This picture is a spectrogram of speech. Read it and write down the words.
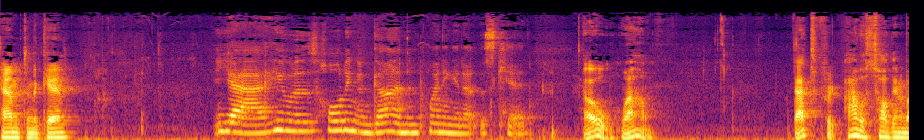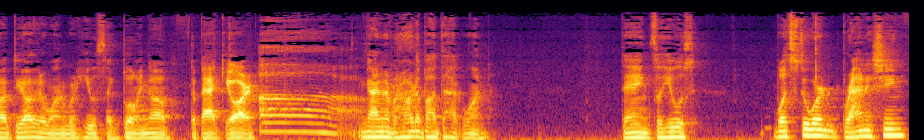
and the kid? Yeah, he was holding a gun and pointing it at this kid. Oh, wow. That's pretty. I was talking about the other one where he was like blowing up the backyard. Oh. I never heard about that one. Dang, so he was. What's the word? Brandishing?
